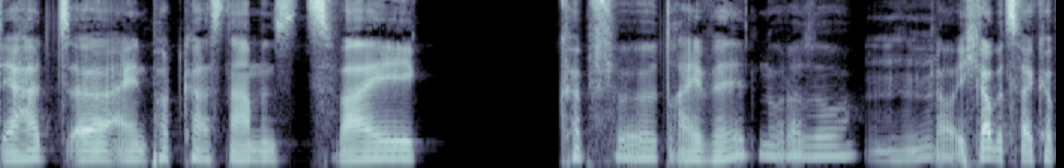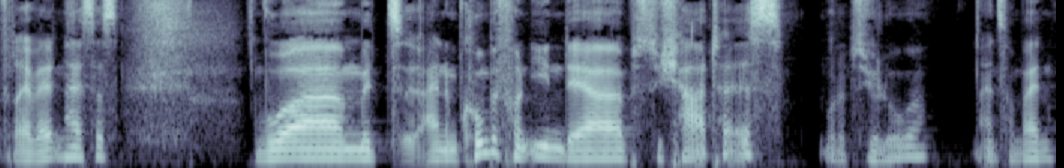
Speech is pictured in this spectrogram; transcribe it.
Der hat äh, einen Podcast namens zwei Köpfe, drei Welten oder so. Mhm. Ich glaube, zwei Köpfe, drei Welten heißt das. Wo er mit einem Kumpel von ihnen, der Psychiater ist oder Psychologe, eins von beiden,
